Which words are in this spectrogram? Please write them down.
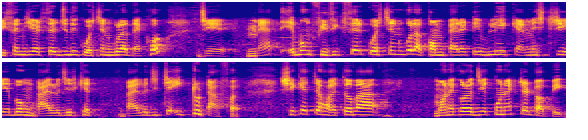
রিসেন্ট ইয়ার্সের যদি কোয়েশ্চেনগুলো দেখো, যে ম্যাথ এবং ফিজিক্সের কোয়েশ্চেনগুলো কম্প্যারেটিভলি কেমিস্ট্রি এবং বায়োলজির ক্ষেত্রে বায়োলজির চেয়ে একটু টাফ হয়। সেক্ষেত্রে হয়তো বা মনে করো যে কোনো একটা টপিক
